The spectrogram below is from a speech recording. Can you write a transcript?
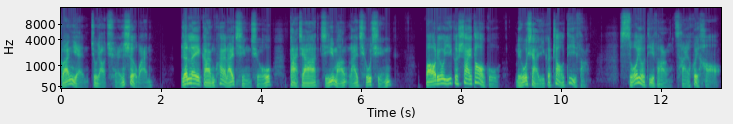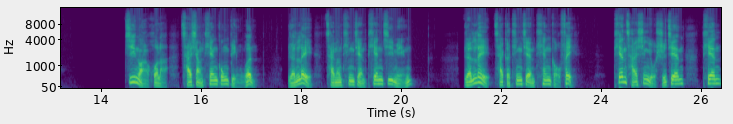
转眼就要全射完，人类赶快来请求，大家急忙来求情，保留一个晒稻谷，留下一个照地方，所有地方才会好。鸡暖和了，才向天公禀问，人类才能听见天鸡鸣，人类才可听见天狗吠，天才兴有时间，天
